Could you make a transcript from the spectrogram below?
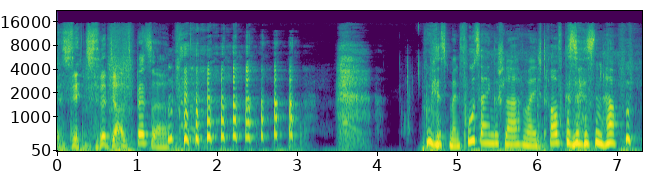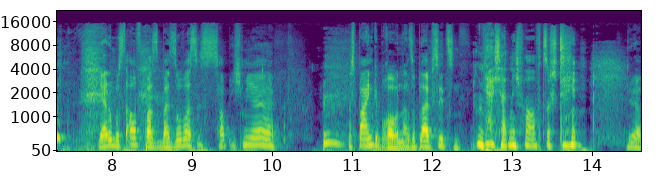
Es wird ja alles besser. Mir ist mein Fuß eingeschlafen, weil ich drauf gesessen habe. Ja, du musst aufpassen. Bei sowas habe ich mir das Bein gebrochen. Also bleib sitzen. Ja, ich hatte nicht vor, aufzustehen. Ja.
